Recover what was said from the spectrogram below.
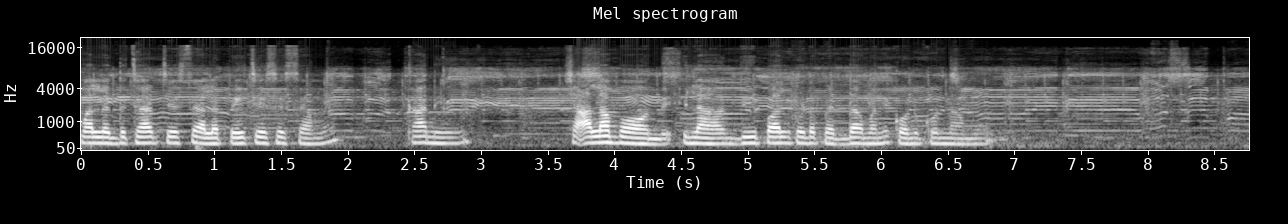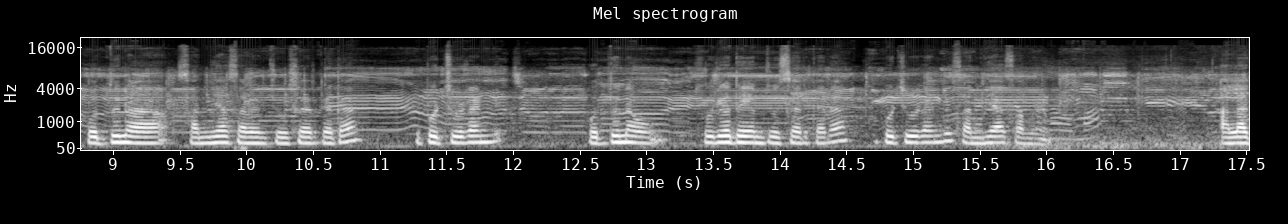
వాళ్ళు ఎంత ఛార్జ్ చేస్తే అలా పే చేసేసాము. కానీ చాలా బాగుంది. ఇలా దీపాలు కూడా పెడదామని కొనుక్కున్నాము. పొద్దున సంధ్యా సమయం చూశారు కదా? ఇప్పుడు చూడండి. పొద్దున సూర్యోదయం చూశారు కదా? ఇప్పుడు చూడండి సంధ్యా సమయం అలా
